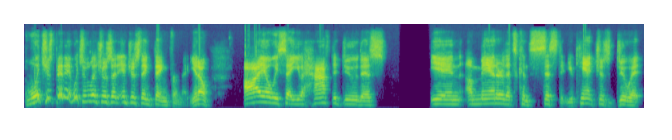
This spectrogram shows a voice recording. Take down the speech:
which has been, which, which was an interesting thing for me. You know, I always say you have to do this in a manner that's consistent. You can't just do it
